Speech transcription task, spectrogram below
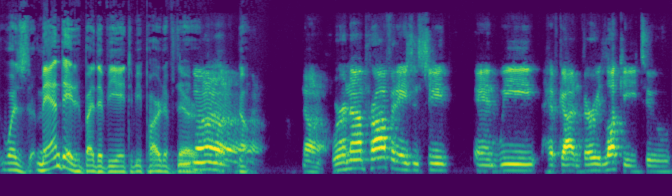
was mandated by the VA to be part of their. No, no, no, no, no. no, no. We're a nonprofit agency, and we have gotten very lucky to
